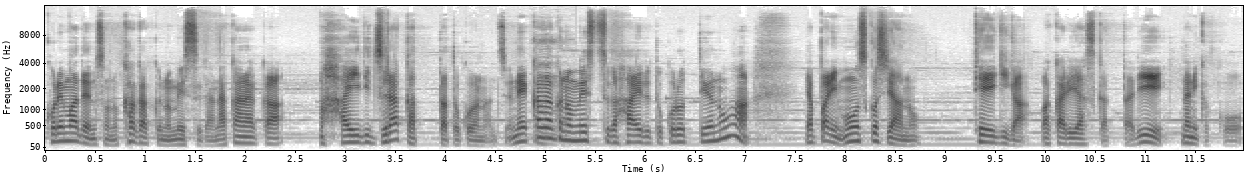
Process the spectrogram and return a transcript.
これまでのその科学のメスがなかなか入りづらかったところなんですよね。科学のメスが入るところっていうのはやっぱりもう少しあの定義が分かりやすかったり何かこ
